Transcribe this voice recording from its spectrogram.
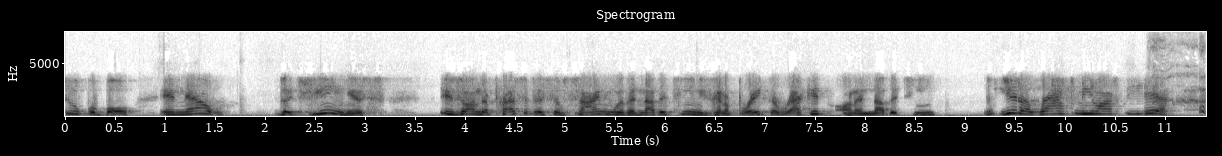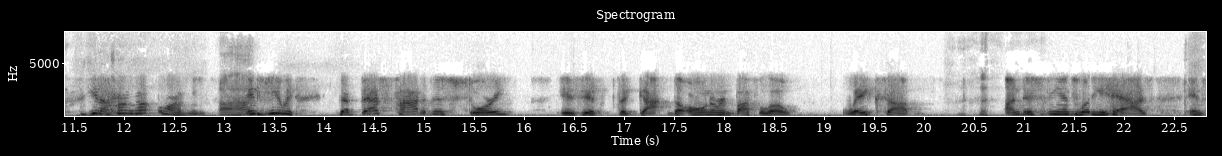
Super Bowl, and now the genius is on the precipice of signing with another team, he's going to break the record on another team. You'd have laughed me off the air. You'd have hung up on me. Uh-huh. And here, we- the best part of this story is if the guy, the owner in Buffalo wakes up, understands what he has, and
